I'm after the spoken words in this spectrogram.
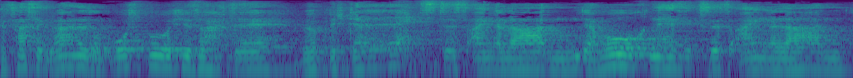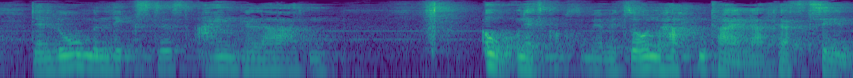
Jetzt hast du gerade so großspurig gesagt, ey, wirklich der Letzte ist eingeladen, der Hochnäsigste ist eingeladen, der Lumenligste ist eingeladen. Oh, und jetzt kommst du mir mit so einem harten Teil da, Vers 10.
